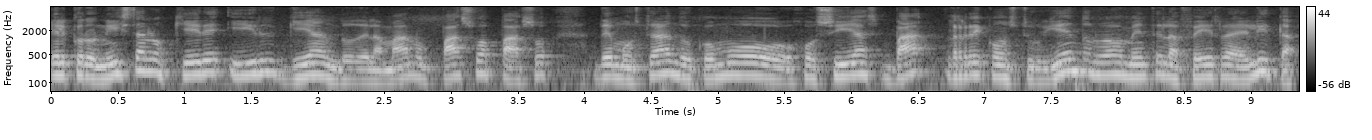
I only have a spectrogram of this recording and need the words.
el cronista nos quiere ir guiando de la mano paso a paso, demostrando cómo Josías va reconstruyendo nuevamente la fe israelita.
